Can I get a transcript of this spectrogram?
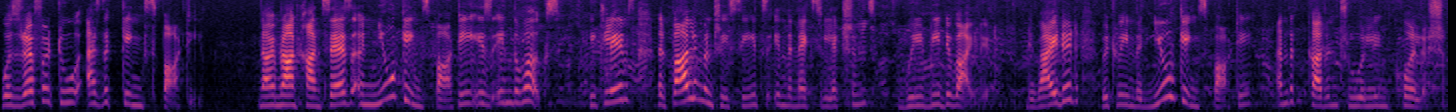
was referred to as the King's Party. Now Imran Khan says a new King's Party is in the works. He claims that parliamentary seats in the next elections will be divided, divided between the new King's Party and the current ruling coalition.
